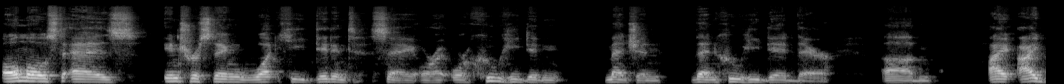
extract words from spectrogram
almost as interesting what he didn't say or or who he didn't mention than who he did there. Um, I I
